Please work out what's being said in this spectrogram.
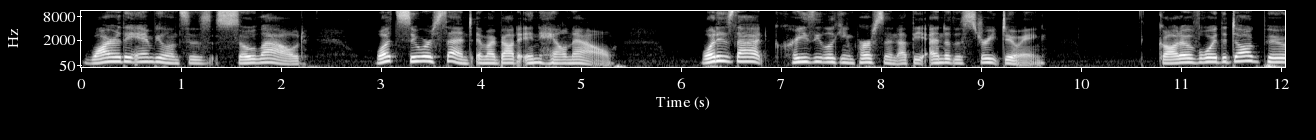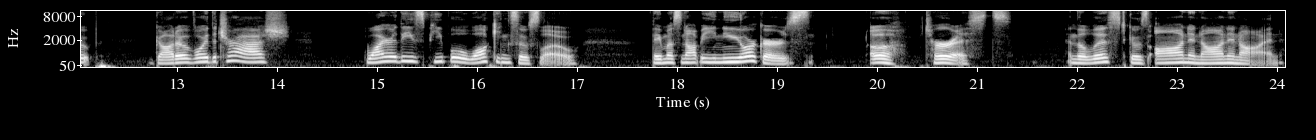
Why are the ambulances so loud? What sewer scent am I about to inhale now? What is that crazy looking person at the end of the street doing? Gotta avoid the dog poop. Gotta avoid the trash. Why are these people walking so slow? They must not be New Yorkers. Ugh, tourists. And the list goes on and on and on.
